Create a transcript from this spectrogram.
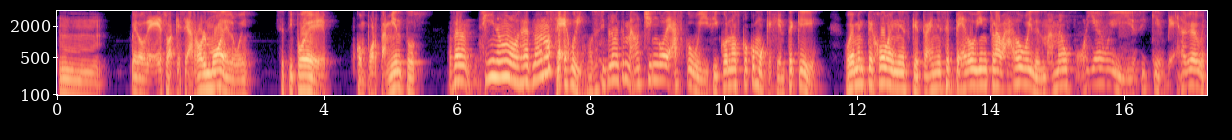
Mm, pero de eso a que sea role model, güey. Ese tipo de comportamientos. O sea, sí, no, o sea, no, no sé, güey. O sea, simplemente me da un chingo de asco, güey. Y sí conozco como que gente que, obviamente jóvenes que traen ese pedo bien clavado, güey. Les mame euforia, güey. Y así que verga, güey.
